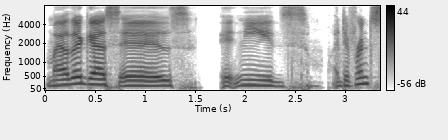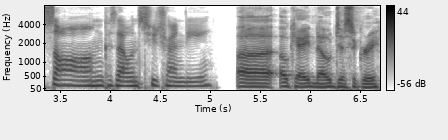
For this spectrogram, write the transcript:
My other guess is it needs a different song because that one's too trendy. Uh, okay, no, disagree.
